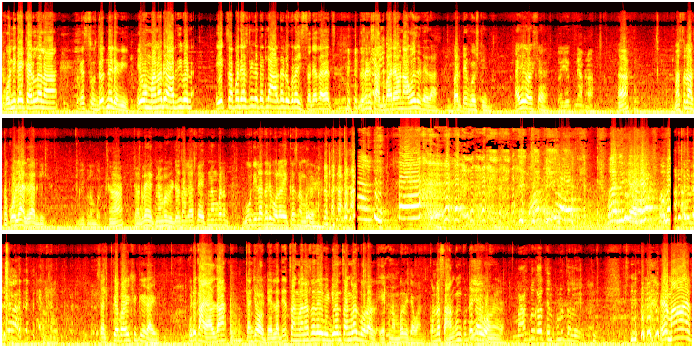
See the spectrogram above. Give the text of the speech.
कोणी काही करला ना सुधत नाही ठेवी ए मग मना बी अर्धी पण एक चपाती असली का त्यातल्या अर्धा टोकरा हिस्सा त्याचाच जसं का सातबाऱ्यावर नावच आहे त्याचा. प्रत्येक गोष्टी. अशी गोष्ट आपला. हा? मस्त लागतं कोले हलवे अर्धी एक नंबर. हा? सगळं एक नंबर व्हिडिओ चालू असले एक नंबर गु दिला तरी बोला एकच नंबर आहे. सत्य परीक्षित काय? कुठे काय आलदा त्यांच्या हॉटेलला ते चांगला नसला तरी व्हिडिओ चांगलाच बोलाल. एक नंबर आहे जवान. कोणाला सांगून कुठे काय बोलणार मासबल का तेलपुलच झाले? ए मास!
